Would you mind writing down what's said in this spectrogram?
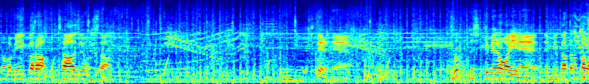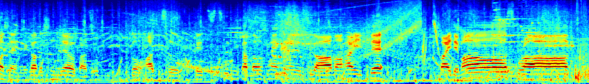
なんか右からチャージオンした。うん来てるね。ちょっと低めの方がいいね。で味方のカバーしないと味方死んじゃうからちょっと圧をかけつつ味方をしなきゃいけないですがアーマー吐いて前出まーす。ほらー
